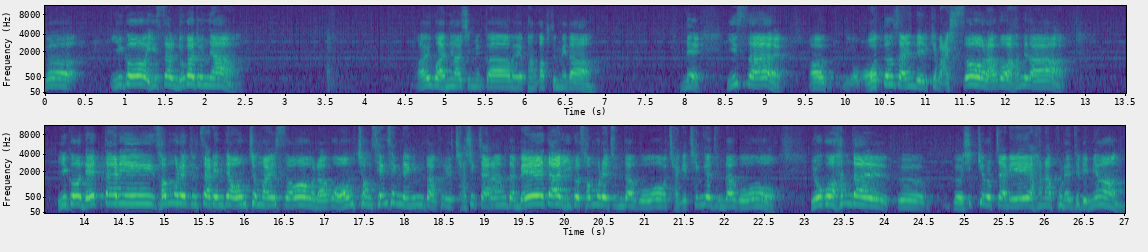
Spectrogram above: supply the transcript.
그 이거 이 쌀 누가 줬냐? 아이고 안녕하십니까? 네, 반갑습니다. 네, 이 쌀 어, 어떤 쌀인데 이렇게 맛있어?라고 합니다. 이거 내 딸이 선물해준 쌀인데 엄청 맛있어.라고 엄청 생생냉입니다. 그리고 자식 자랑합니다. 매달 이거 선물해준다고 자기 챙겨준다고 요거 한 달그 그 10kg짜리 하나 보내드리면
